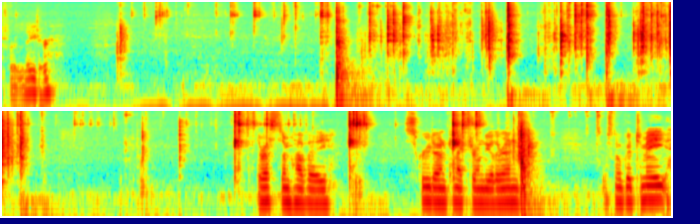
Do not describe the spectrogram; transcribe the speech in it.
for later. The rest of them have a screw down connector on the other end, so it's no good to me.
